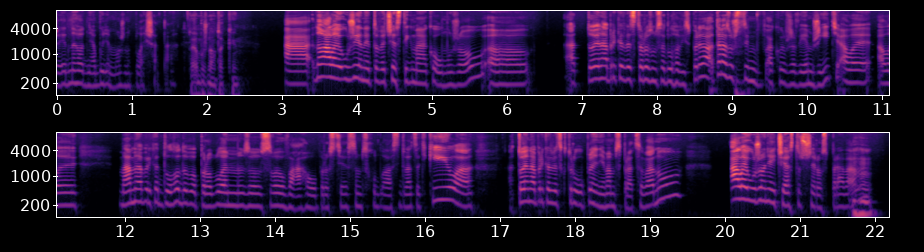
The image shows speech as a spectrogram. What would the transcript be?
Že jedného dňa budem možno plešatá. To je možno taky. A, no ale u žien je to väčšia stigma ako u mužov. Uh, a to je napríklad vec, ktorou som sa dlho vysporiadala. A teraz už s tým akože viem žiť, ale, ale mám napríklad dlhodobo problém so svojou váhou. Proste som schudla asi 20 kg a, a to je napríklad vec, ktorú úplne nemám spracovanú, ale už o nej čiastočne rozprávam. Mm-hmm.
